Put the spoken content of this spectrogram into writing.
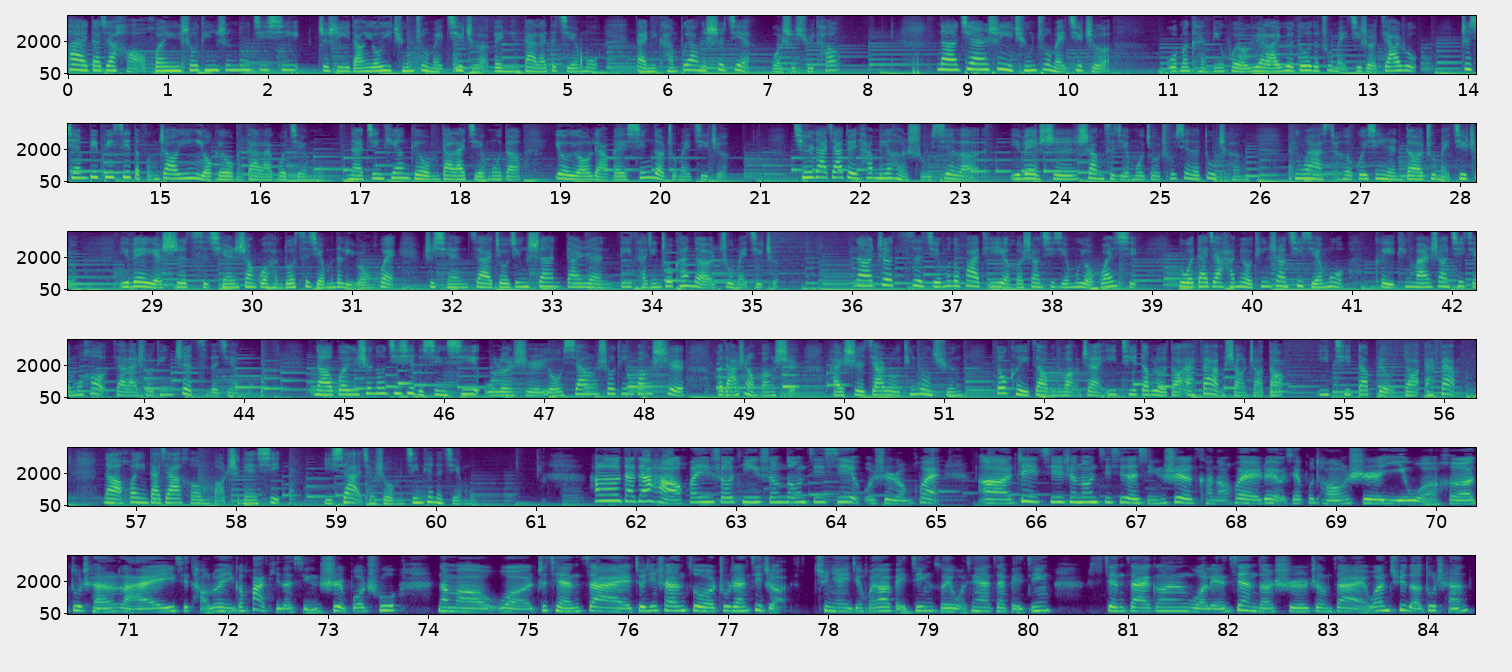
嗨，大家好，欢迎收听《声东击西》，这是一档由一群驻美记者为您带来的节目，带你看不一样的世界。我是徐涛。那既然是一群驻美记者，我们肯定会有越来越多的驻美记者加入。之前 BBC 的冯兆英有给我们带来过节目，那今天给我们带来节目的又有两位新的驻美记者。其实大家对他们也很熟悉了，一位是上次节目就出现的杜成，PingWest 和龟星人的驻美记者；一位也是此前上过很多次节目的李荣慧，之前在旧金山担任第一财经周刊的驻美记者。那这次节目的话题也和上期节目有关系。如果大家还没有听上期节目，可以听完上期节目后再来收听这次的节目。那关于声东击西的信息，无论是邮箱收听方式和打赏方式，还是加入听众群，都可以在我们的网站 etw 到 fm 上找到 etw 到 fm。那欢迎大家和我们保持联系。以下就是我们今天的节目。Hello，大家好，欢迎收听《声东击西》，我是荣慧。呃，这一期《声东击西》的形式可能会略有些不同，是以我和杜晨来一起讨论一个话题的形式播出。那么，我之前在旧金山做驻站记者，去年已经回到北京，所以我现在在北京。现在跟我连线的是正在湾区的杜晨。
